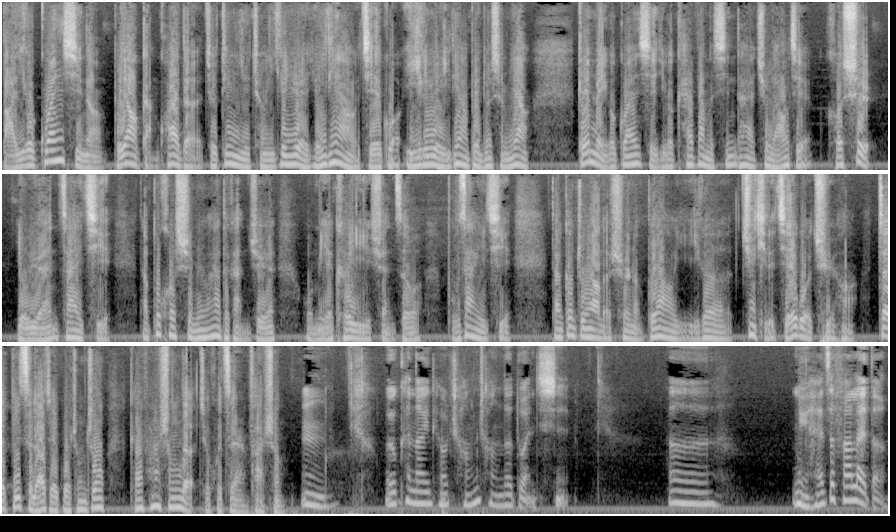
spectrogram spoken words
把一个关系呢，不要赶快的就定义成一个月一定要有结果，一个月一定要变成什么样？给每个关系一个开放的心态去了解，合适有缘在一起，那不合适没有爱的感觉，我们也可以选择不在一起。但更重要的是呢，不要以一个具体的结果去哈，在彼此了解过程中，该发生的就会自然发生。嗯，我又看到一条长长的短信，嗯，女孩子发来的，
